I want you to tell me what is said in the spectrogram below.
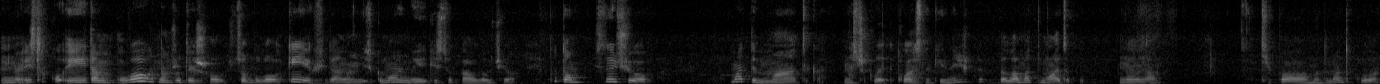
ну, і, тако- і там урок нам що ти йшов, все було окей, як завжди на англійській мові ми якісь правила вчили. Потім, слідчий урок, математика. Наша класна керівничка вела математику. Ну, вона, типа, математика була.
